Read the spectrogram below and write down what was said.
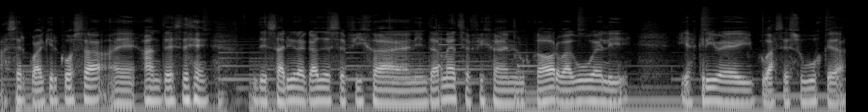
hacer cualquier cosa eh, antes de, salir a la calle se fija en internet, se fija en el buscador, va a Google y, escribe y hace su búsqueda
